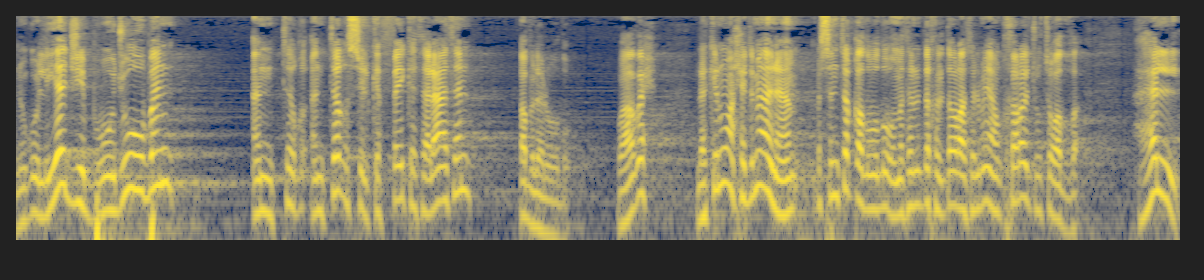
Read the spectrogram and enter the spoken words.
نقول يجب وجوبا أن تغسل كفيك ثلاثا قبل الوضوء. واضح؟ لكن واحد ما نام بس انتقض وضوء مثلا دخل دورات المياه وخرج وتوضأ. هل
